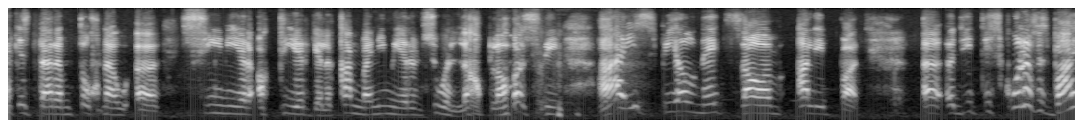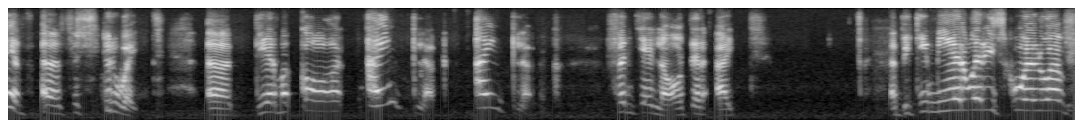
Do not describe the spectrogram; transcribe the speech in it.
ek is darm tog nou 'n uh, senior akteur. Julle kan my nie meer in so 'n lig plaas nie. Hy speel net saam al die pad. Uh die die skole is baie uh, verstrooid. Uh deur mekaar eintlik eintlik vind jy later uit 'n bietjie meer oor die skoolhoof.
